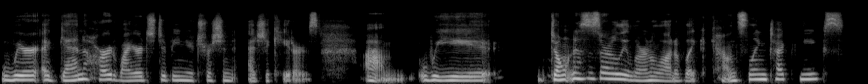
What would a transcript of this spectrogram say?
we're again hardwired to be nutrition educators. Um, we don't necessarily learn a lot of like counseling techniques.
